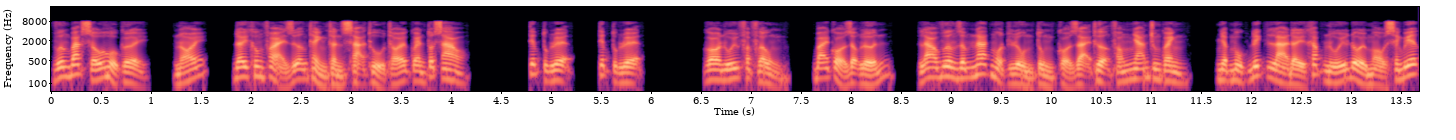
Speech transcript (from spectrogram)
Vương Bác xấu hổ cười, nói, đây không phải dưỡng thành thần xạ thủ thói quen tốt sao? Tiếp tục luyện, tiếp tục luyện. Gò núi phập phồng, bãi cỏ rộng lớn, Lao Vương dẫm nát một lùm tùng cỏ dại thượng phóng nhãn chung quanh, nhập mục đích là đầy khắp núi đồi màu xanh biếc,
